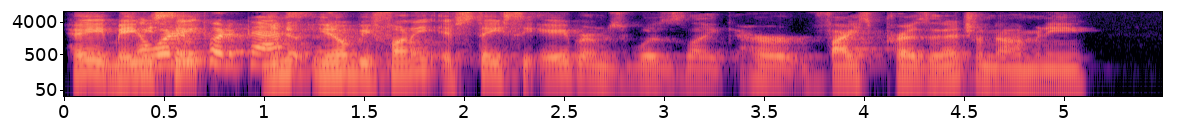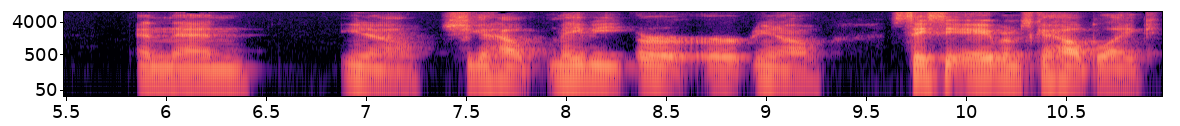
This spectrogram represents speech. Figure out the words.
Hey, maybe Sta- put it you know, you know, it'd be funny if Stacey Abrams was like her vice presidential nominee, and then you know she could help maybe, or or you know, Stacey Abrams could help like,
